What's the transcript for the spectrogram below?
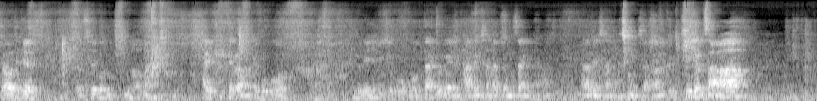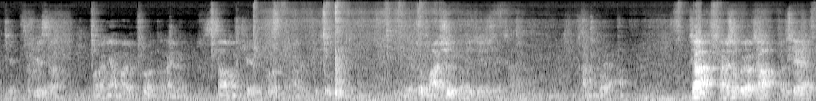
자 어떻게 세분 민원만 아이 선택을 한번 해보고 눈에 힘이 조금 뭐 다른 거 외에는 다 괜찮아 정상이냐 다 괜찮아 정상 그키 정상 이제 저기에서 호랑이 한 마리 풀어터가면 싸놓은 개를 풀어터가면 그 좋고 근데 조금 아쉬울 뿐이지 괜찮아 가는 거야 자, 잘하셨고요. 자, 어떻게?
